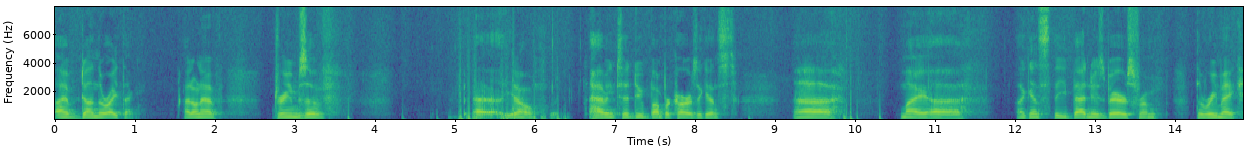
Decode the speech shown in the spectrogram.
I have done the right thing. I don't have dreams of uh, you know having to do bumper cars against uh, my uh, against the Bad News Bears from the remake.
